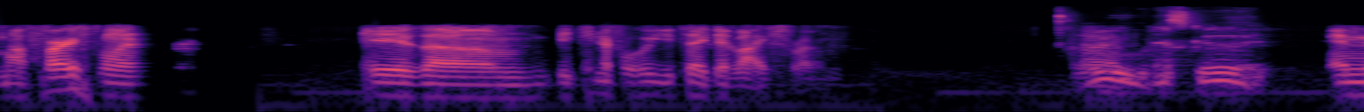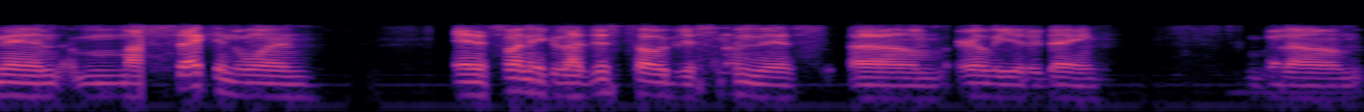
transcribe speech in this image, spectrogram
my first one is um, be careful who you take advice from. Oh, that's good. And then my second one and it's funny because I just told your son this um, earlier today, but um,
